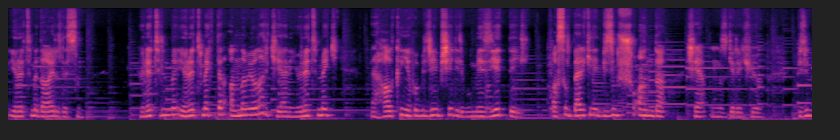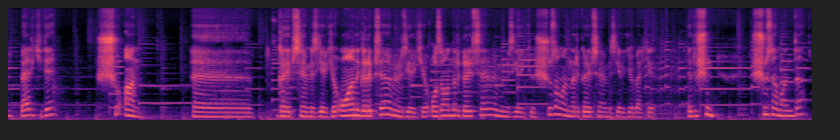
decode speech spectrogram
yönetime dahil desin? Yönetilme yönetmekten anlamıyorlar ki yani yönetmek Yani halkın yapabileceği bir şey değil. Bu meziyet değil. Asıl belki de bizim şu anda şey yapmamız gerekiyor. Bizim belki de şu an ee, garipsememiz gerekiyor. O anı garipsemememiz gerekiyor. O zamanları garipsemememiz gerekiyor. Şu zamanları garipsememiz gerekiyor belki de. Ve düşün şu zamanda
